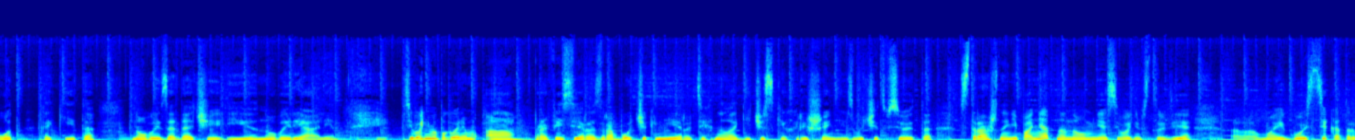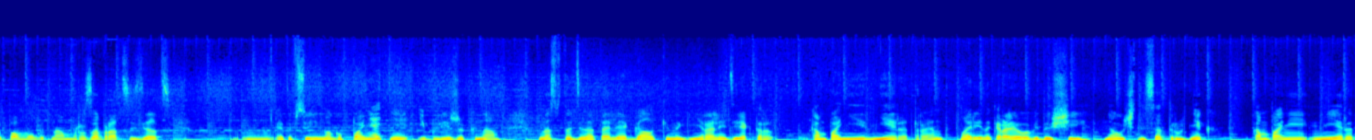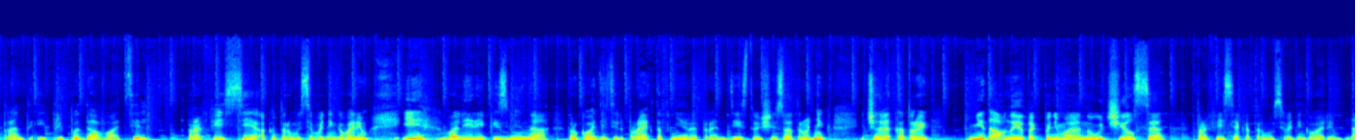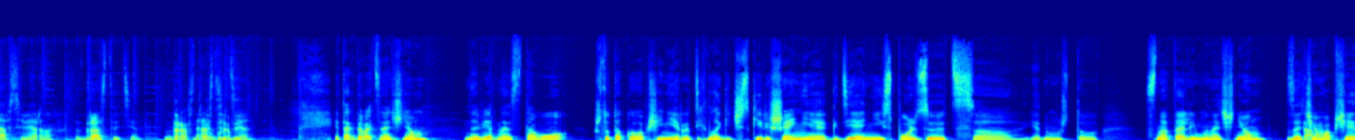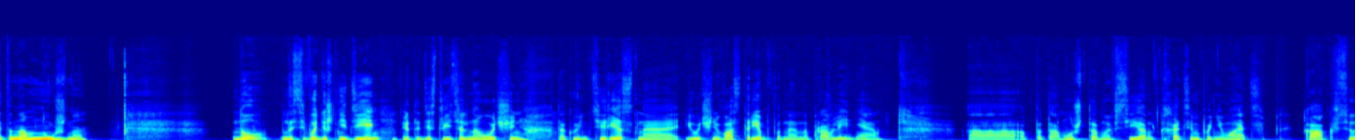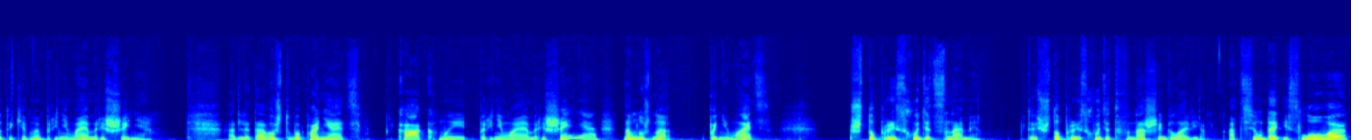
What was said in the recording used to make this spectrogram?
под какие-то новые задачи и новые реалии. Сегодня мы поговорим о профессии разработчик нейротехнологических решений. Звучит все это страшно и непонятно, но у меня сегодня в студии э, мои гости, которые помогут нам разобраться, сделать это все немного понятнее и ближе к нам. У нас в студии Наталья Галкина, генеральный директор компании Нейротренд, Марина Королева, ведущий научный сотрудник компании Нейротренд и преподаватель профессии, о которой мы сегодня говорим, и Валерия Казьмина, руководитель проектов Нейротренд, действующий сотрудник и человек, который недавно, я так понимаю, научился профессии, о которой мы сегодня говорим. Да, все верно. Здравствуйте. Здравствуйте. Здравствуйте. Итак, давайте начнем, наверное, с того, что такое вообще нейротехнологические решения, где они используются. Я думаю, что с Натальей мы начнем. Зачем Да. вообще это нам нужно? Ну, на сегодняшний день это действительно очень такое интересное и очень востребованное направление, а, потому что мы все хотим понимать, как все-таки мы принимаем решения. А для того, чтобы понять, как мы принимаем решения, нам нужно понимать, что происходит с нами, то есть что происходит в нашей голове. Отсюда и слово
